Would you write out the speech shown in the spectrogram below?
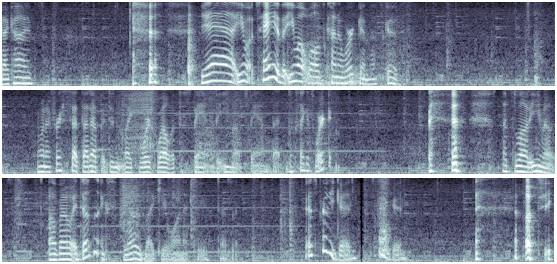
Archives. yeah, emotes. Hey, the emote wall is kind of working. That's good. When I first set that up, it didn't like work well with the spam, the emote spam, but looks like it's working. That's a lot of emotes. Although it doesn't explode like you want it to, does it? It's pretty good. It's pretty good. oh jeez.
